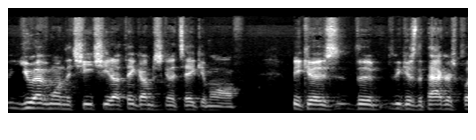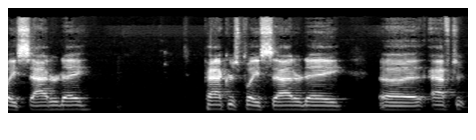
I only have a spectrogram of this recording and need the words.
You have him on the cheat sheet. I think I'm just going to take him off because the because the Packers play Saturday. Packers play Saturday uh, after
